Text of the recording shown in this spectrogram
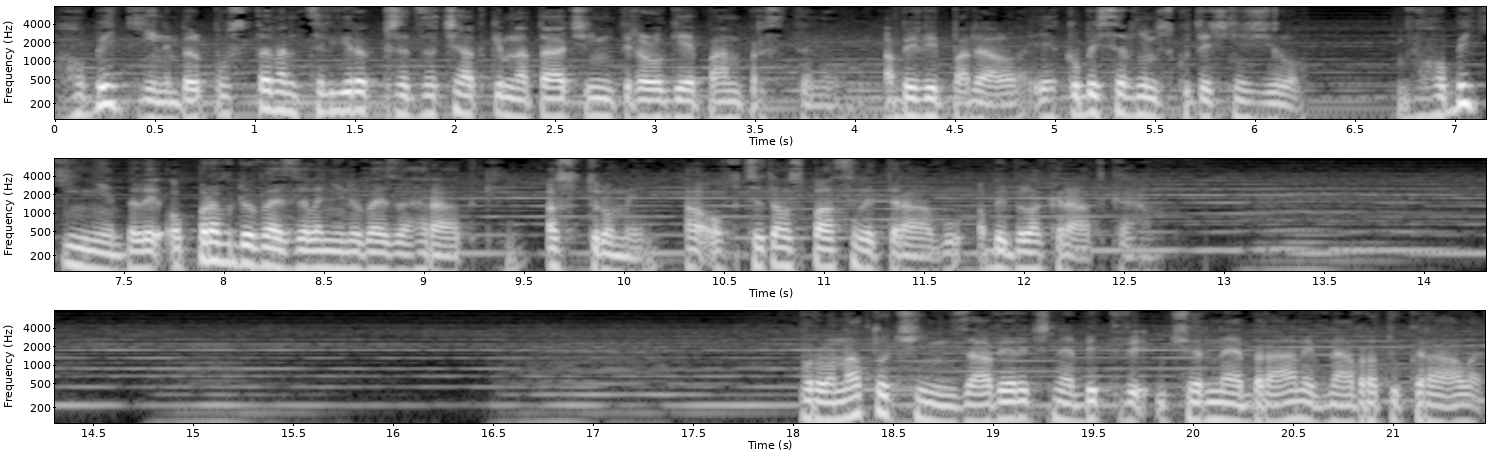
Hobbitín byl postaven celý rok před začátkem natáčení trilogie Pán prstenů, aby vypadal, jako by se v něm skutečně žilo. V Hobbitíně byly opravdové zeleninové zahrádky a stromy a ovce tam spásily trávu, aby byla krátká. Pro natočení závěrečné bitvy u Černé brány v návratu krále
